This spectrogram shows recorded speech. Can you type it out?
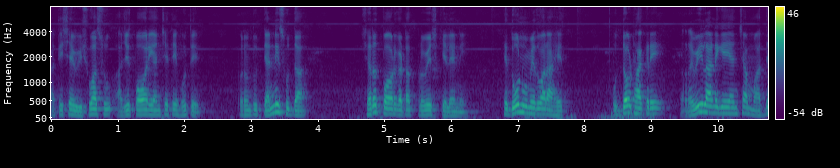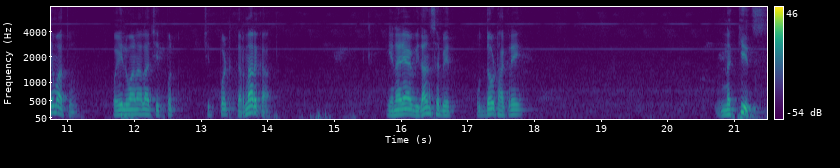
अतिशय विश्वासू अजित पवार यांचे ते होते. परंतु त्यांनीसुद्धा शरद पवार गटात प्रवेश केल्याने हे दोन उमेदवार आहेत. उद्धव ठाकरे रवी लांडगे यांच्या माध्यमातून पहिलवानाला चितपट चितपट करणार का? येणाऱ्या विधानसभेत उद्धव ठाकरे नक्कीच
